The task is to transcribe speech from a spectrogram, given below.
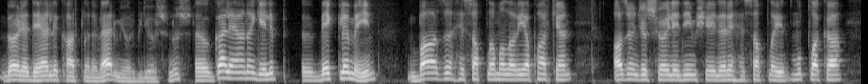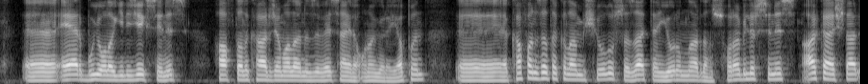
böyle değerli kartları vermiyor biliyorsunuz. E, Galean'a gelip e, beklemeyin. Bazı hesaplamaları yaparken az önce söylediğim şeyleri hesaplayın. Mutlaka e, eğer bu yola gidecekseniz haftalık harcamalarınızı vesaire ona göre yapın. E, kafanıza takılan bir şey olursa zaten yorumlardan sorabilirsiniz. Arkadaşlar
